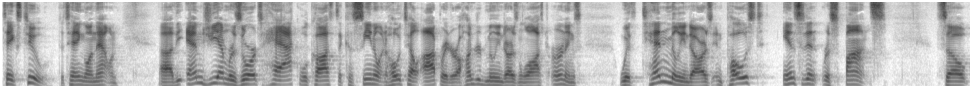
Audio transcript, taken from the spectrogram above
takes two to tango on that one. Uh, the MGM Resorts hack will cost the casino and hotel operator $100 million in lost earnings, with $10 million in post incident response. So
